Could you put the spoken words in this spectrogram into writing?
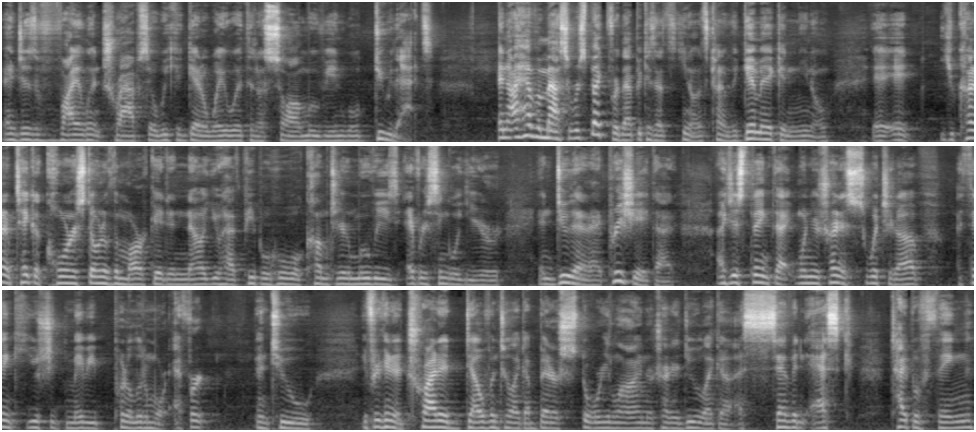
and just violent traps that we could get away with in a Saw movie, and we'll do that. And I have a massive respect for that because that's, you know, it's kind of the gimmick and, you know, it you kind of take a cornerstone of the market and now you have people who will come to your movies every single year and do that and I appreciate that. I just think that when you're trying to switch it up, I think you should maybe put a little more effort into if you're going to try to delve into like a better storyline or try to do like a, a 7-esque type of thing,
